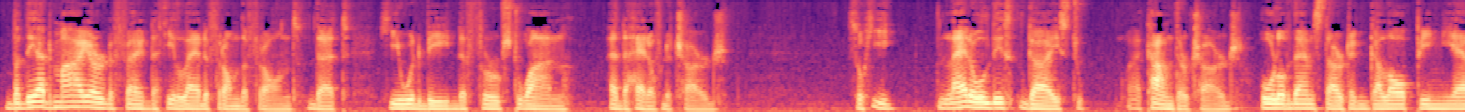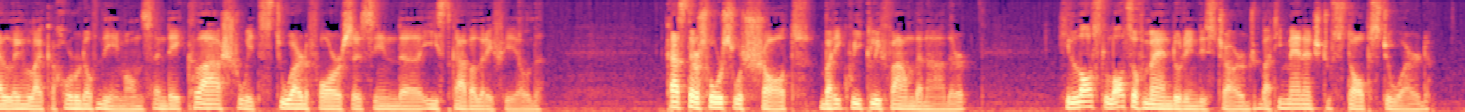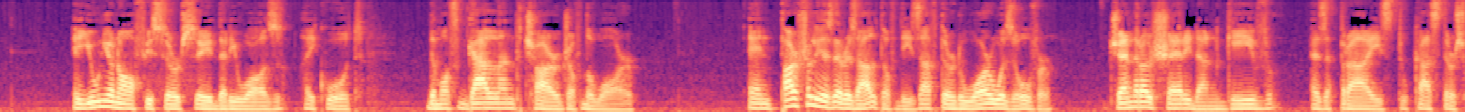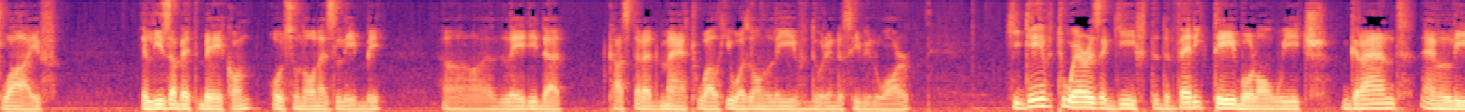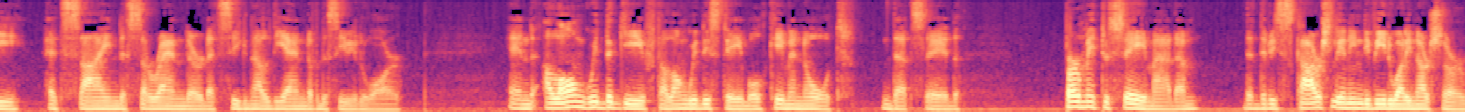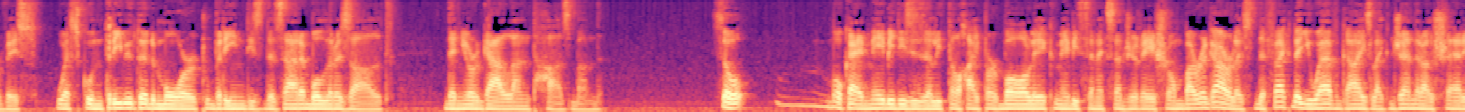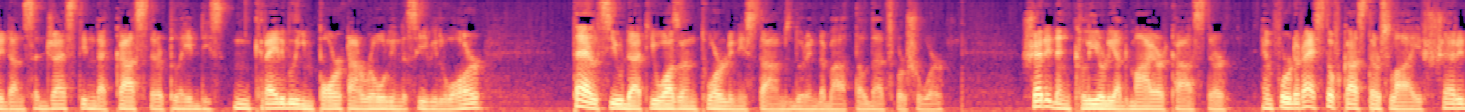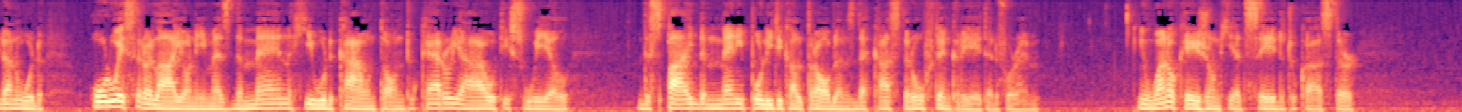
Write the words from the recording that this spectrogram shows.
but they admired the fact that he led from the front, that he would be the first one at the head of the charge. So he led all these guys to a countercharge. All of them started galloping, yelling like a horde of demons, and they clashed with Stuart forces in the East Cavalry Field. Custer's horse was shot, but he quickly found another. He lost lots of men during this charge, but he managed to stop Stuart. A Union officer said that it was, I quote, the most gallant charge of the war. And partially as a result of this, after the war was over, General Sheridan gave as a prize to Custer's wife, Elizabeth Bacon, also known as Libby, uh, a lady that Custer had met while he was on leave during the Civil War. He gave to her as a gift the very table on which Grant and Lee had signed the surrender that signaled the end of the Civil War. And along with the gift, along with this table, came a note that said, Permit to say, madam, that there is scarcely an individual in our service who has contributed more to bring this desirable result than your gallant husband. So, okay, maybe this is a little hyperbolic, maybe it's an exaggeration, but regardless, the fact that you have guys like General Sheridan suggesting that Custer played this incredibly important role in the Civil War tells you that he wasn't twirling his thumbs during the battle, that's for sure. Sheridan clearly admired Custer, and for the rest of Custer's life, Sheridan would always rely on him as the man he would count on to carry out his will, despite the many political problems that Custer often created for him. In one occasion, he had said to Custer,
